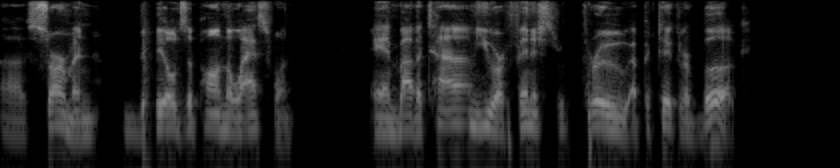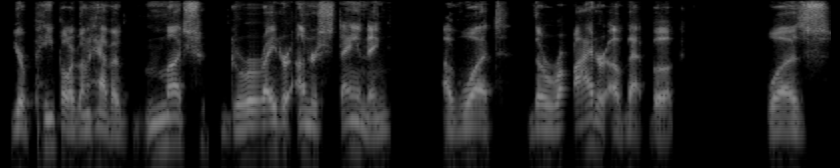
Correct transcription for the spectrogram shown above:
uh, sermon builds upon the last one. And by the time you are finished through a particular book, your people are going to have a much greater understanding of what the writer of that book was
